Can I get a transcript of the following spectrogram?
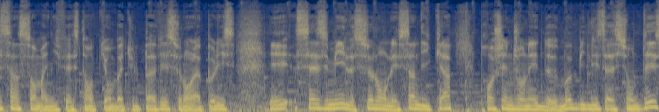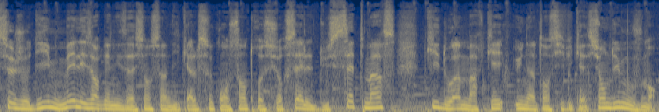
500 manifestants qui ont battu le pavé selon la police et 16 000 selon les syndicats. Prochaine journée de mobilisation dès ce jeudi, mais les organisations syndicales se concentrent sur celle du 7 mars qui doit marquer une intensification du mouvement.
